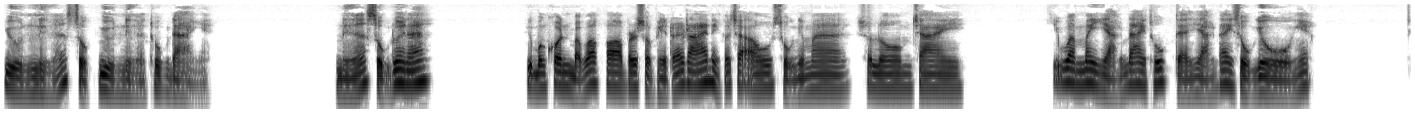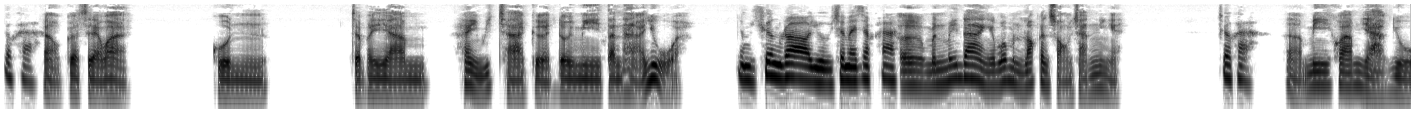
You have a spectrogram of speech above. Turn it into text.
อยู่เหนือสุขอยู่เหนือทุกข์ได้ไงเหนือสุขด้วยนะ คือบางคนแบบว่าพอประสบเหตุร้ายๆเนี่ยก็จะเอาสุขเนี่ยมาชโลมใจ คิดว่าไม่อยากได้ทุกข์แต่อยากได้สุขอยู่เงี้ยเจ้าค่ะอ้าวก็แสดงว่า คุณจะพยายามให้วิชาเกิดโดยมีตัณหาอยู่อะยังมีเครื่องรออยู่ใช่ไหมเจ้าค่ะเออมันไม่ได้ไงว่ามันล็อกกันสองชั้นนี่ไงเจ้าค่ะอ่ามีความอยากอยู่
